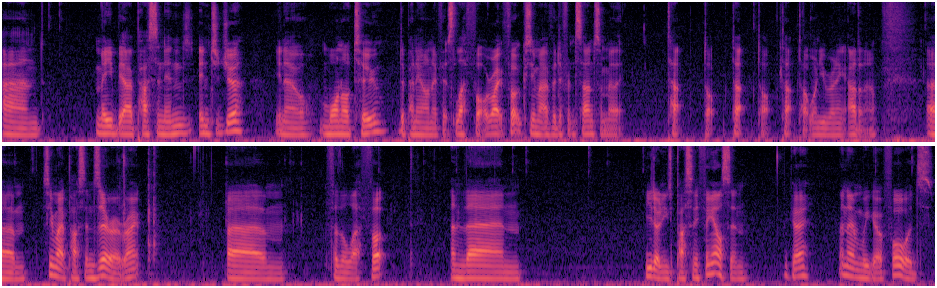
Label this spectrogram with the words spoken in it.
and maybe I pass an in integer, you know, one or two, depending on if it's left foot or right foot, because you might have a different sound, something like tap, top, tap, top, tap, top when you're running, I don't know. Um, so you might pass in zero, right? Um, for the left foot. And then you don't need to pass anything else in, okay? And then we go forwards.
